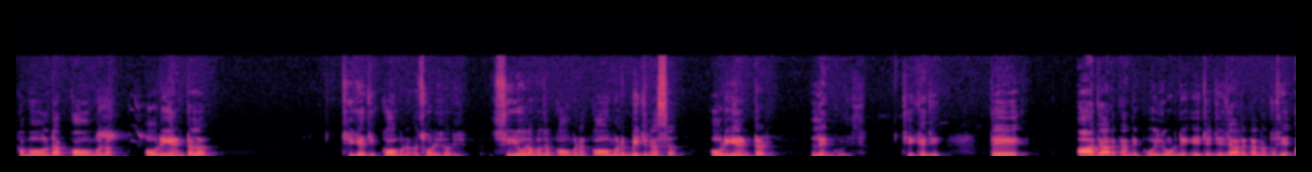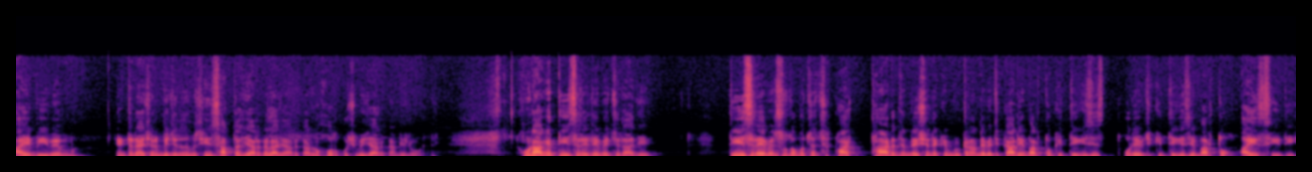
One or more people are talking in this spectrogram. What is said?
ਕਮੋਲ ਦਾ ਕਾਮਨ ਓਰੀਐਂਟਲ ਠੀਕ ਹੈ ਜੀ ਕਾਮਨ ਸੌਰੀ ਸੌਰੀ ਸੀ ਦਾ ਮਤਲਬ ਕਾਮਨ ਹੈ ਕਾਮਨ ਬਿਜ਼ਨਸ ਓਰੀਐਂਟਡ ਲੈਂਗੁਏਜ ਠੀਕ ਹੈ ਜੀ। ਤੇ ਆ ਯਾਦ ਕਰਨ ਦੀ ਕੋਈ ਲੋੜ ਨਹੀਂ, ਇਹ 'ਚ ਜੇ ਯਾਦ ਕਰਨਾ, ਤੁਸੀਂ ਆਈਬੀਐਮ ਇੰਟਰਨੈਸ਼ਨਲ ਬਿਜ਼ਨਸ ਮਸ਼ੀਨ 7000 ਗੱਲਾਂ ਯਾਦ ਕਰ ਲਓ, ਹੋਰ ਕੁਝ ਵੀ ਯਾਦ ਕਰਨ ਦੀ ਲੋੜ ਨਹੀਂ। ਹੁਣ ਆ ਗਏ ਤੀਸਰੇ ਦੇ ਵਿੱਚ ਰਾਜੇ। ਤੀਸਰੇ ਵਿੱਚ ਤੋਂ ਪੁੱਛਿਆ ਥਰਡ ਜਨਰੇਸ਼ਨ ਦੇ ਕੰਪਿਊਟਰਾਂ ਦੇ ਵਿੱਚ ਕਾਰੀ ਵਰਤੋਂ ਕੀਤੀ ਗਈ ਸੀ? ਉਹਦੇ ਵਿੱਚ ਕੀਤੀ ਗਈ ਸੀ ਵਰਤੋਂ ਆਈਸੀ ਦੀ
